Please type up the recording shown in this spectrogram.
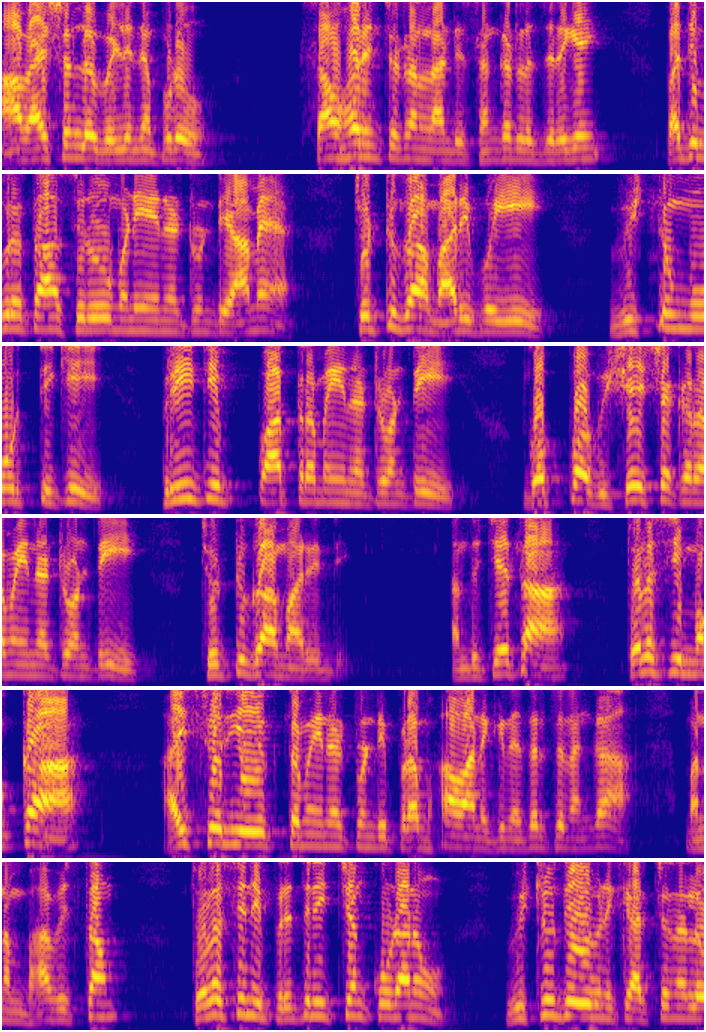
ఆ వేషంలో వెళ్ళినప్పుడు సంహరించడం లాంటి సంఘటనలు జరిగాయి. పతివ్రత శిరోమణి అయినటువంటి ఆమె చెట్టుగా మారిపోయి విష్ణుమూర్తికి ప్రీతి పాత్రమైనటువంటి గొప్ప విశేషకరమైనటువంటి చెట్టుగా మారింది. అందుచేత తులసి మొక్క ఐశ్వర్యయుక్తమైనటువంటి ప్రభావానికి నిదర్శనంగా మనం భావిస్తాం. తులసిని ప్రతినిత్యం కూడాను విష్ణుదేవునికి అర్చనలో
